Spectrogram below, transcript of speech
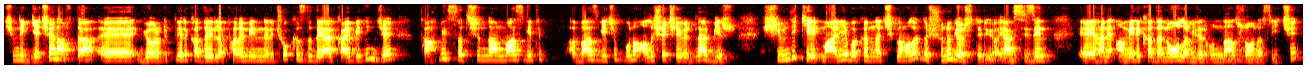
Şimdi geçen hafta e, gördükleri kadarıyla para birimleri çok hızlı değer kaybedince tahvil satışından vazgeçip vazgeçip bunu alışa çevirdiler bir. Şimdiki Maliye Bakanı'nın açıklamaları da şunu gösteriyor. Yani sizin e, hani Amerika'da ne olabilir bundan sonrası için?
